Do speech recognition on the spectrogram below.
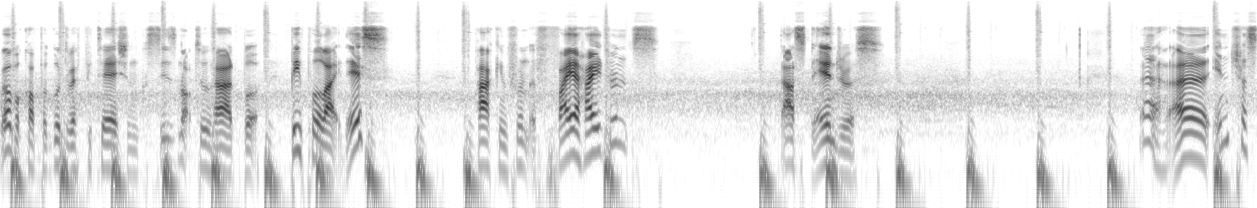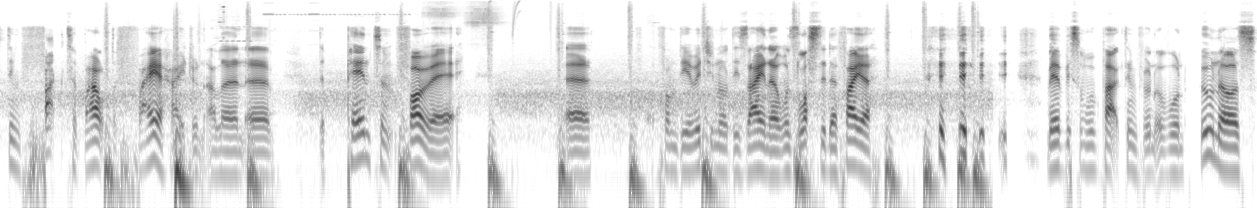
Robocop a good reputation because he's not too hard. But people like this, park in front of fire hydrants, that's dangerous. Yeah, uh, interesting fact about the fire hydrant I learned. Uh, the patent for it uh, from the original designer was lost in a fire. Maybe someone parked in front of one. Who knows?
